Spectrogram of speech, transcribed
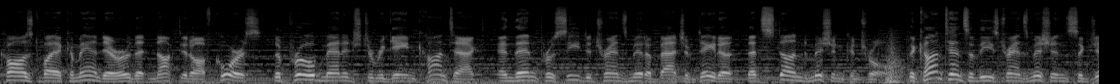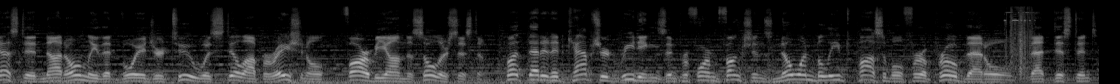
caused by a command error that knocked it off course, the probe managed to regain contact and then proceed to transmit a batch of data that stunned mission control. The contents of these transmissions suggested not only that Voyager 2 was still operational far beyond the solar system, but that it had captured readings and performed functions no one believed possible for a probe that old, that distant,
